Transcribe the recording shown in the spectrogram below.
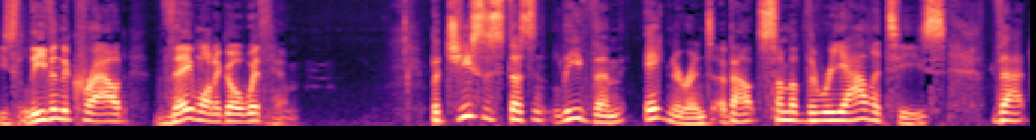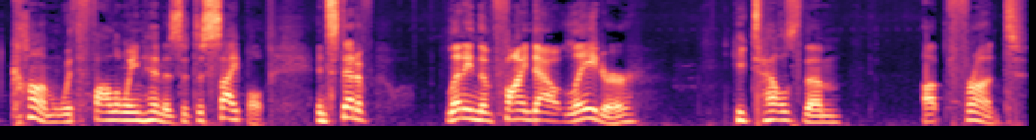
He's leaving the crowd, they want to go with him. But Jesus doesn't leave them ignorant about some of the realities that come with following him as a disciple. Instead of letting them find out later, he tells them up front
